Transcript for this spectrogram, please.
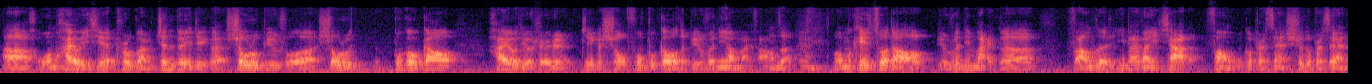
啊，我们还有一些 program 针对这个收入，比如说收入不够高，还有就是这个首付不够的，比如说你要买房子，嗯，我们可以做到，比如说你买个房子一百万以下的，放五个 percent、十个 percent，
